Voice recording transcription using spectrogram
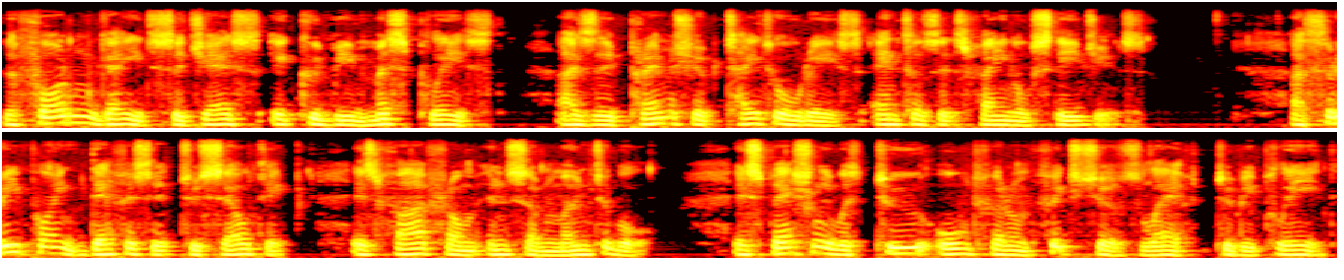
The form guide suggests it could be misplaced as the Premiership title race enters its final stages. A three-point deficit to Celtic is far from insurmountable, especially with two Old Firm fixtures left to be played,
